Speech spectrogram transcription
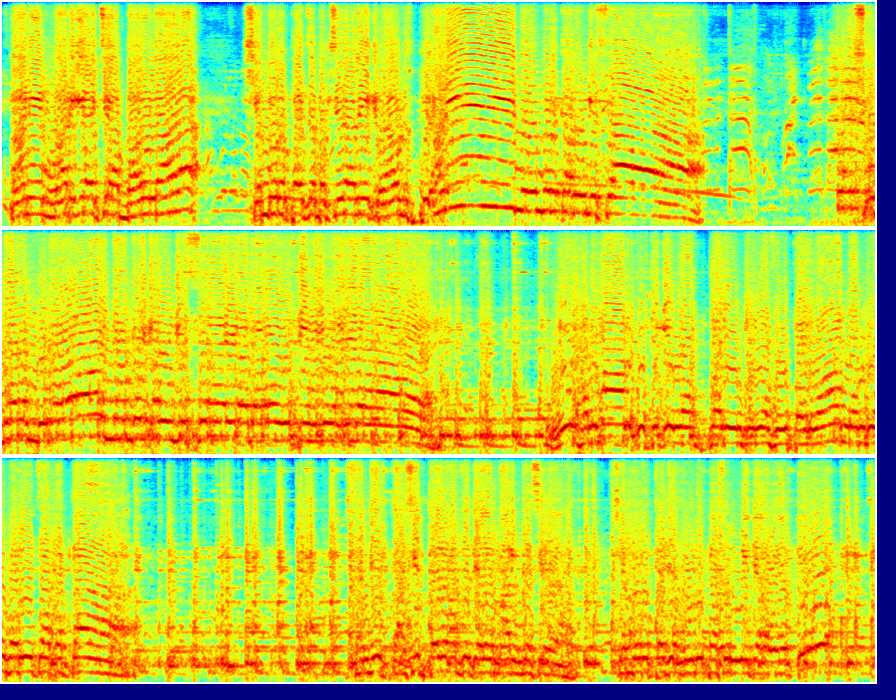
आणि माडग्याच्या बाळूला शंभर रुपयाचं बक्षीस आले एक राऊंड स्पीड आणि नोंदर काढून घेसा सुधारम गुरुवार नोंदर काढून घेसा या दारावरती विजय झालेला वीर हनुमान कुस्ती केंद्रात पर इंटरनॅशनल पैलवान नंदू भरेचा पट्टा. संदीप काशीद पैलवानचं त्याला मार्गदर्शन. शंभर रुपयाच्या जोडीपासून मी त्याला ओळखतो.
